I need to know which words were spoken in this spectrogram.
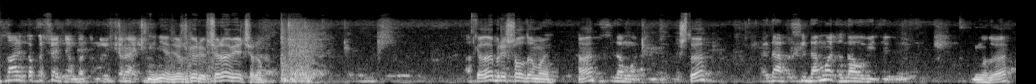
Узнали только сегодня об этом или вчера еще? Нет, я же говорю, вчера вечером. Когда пришел домой? А? Домой. Что? Когда пришли домой, тогда увидели. Ну да.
